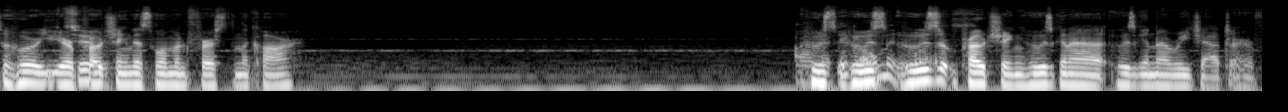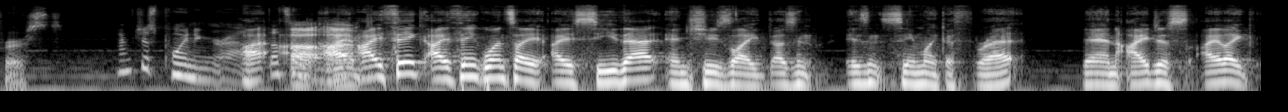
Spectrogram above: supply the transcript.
So who are You you too. approaching this woman first in the car? I who's who's who's was. approaching? Who's gonna who's gonna reach out to her first? I'm just pointing her out. I, That's uh, I, all. I, I think I think once I, I see that and she's like doesn't isn't seem like a threat, then I just I like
